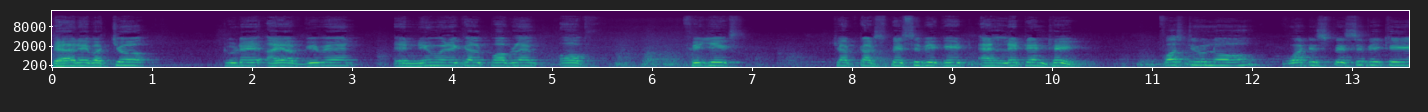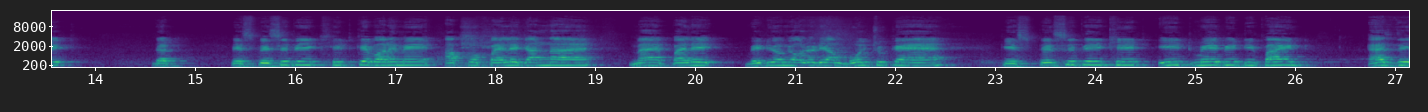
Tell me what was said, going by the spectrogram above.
प्यारे बच्चों today I have given a numerical problem of physics chapter specific heat and latent heat first you know what is specific heat that specific heat के बारे में आपको पहले जानना है। मैं पहले वीडियो में ऑलरेडी हम बोल चुके हैं कि specific heat it may be defined as the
